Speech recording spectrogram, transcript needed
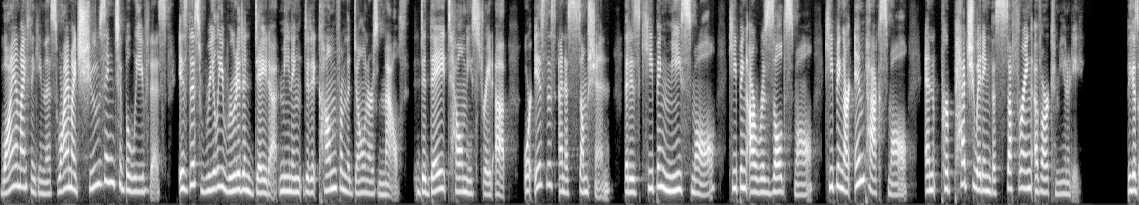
Why am I thinking this? Why am I choosing to believe this? Is this really rooted in data? Meaning, did it come from the donor's mouth? Did they tell me straight up? Or is this an assumption that is keeping me small, keeping our results small, keeping our impact small, and perpetuating the suffering of our community. Because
